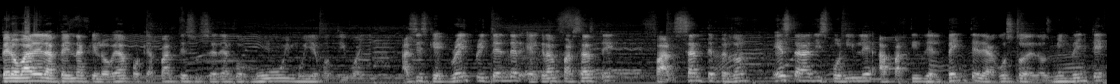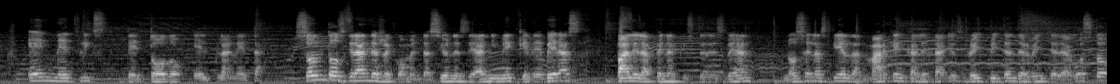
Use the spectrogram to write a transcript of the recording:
pero vale la pena que lo vean porque aparte sucede algo muy, muy emotivo allí. Así es que Great Pretender, el gran farsante, farsante, perdón, estará disponible a partir del 20 de agosto de 2020 en Netflix de todo el planeta. Son dos grandes recomendaciones de anime que de veras vale la pena que ustedes vean no se las pierdan, marquen calendarios. Great Pretender 20 de agosto,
